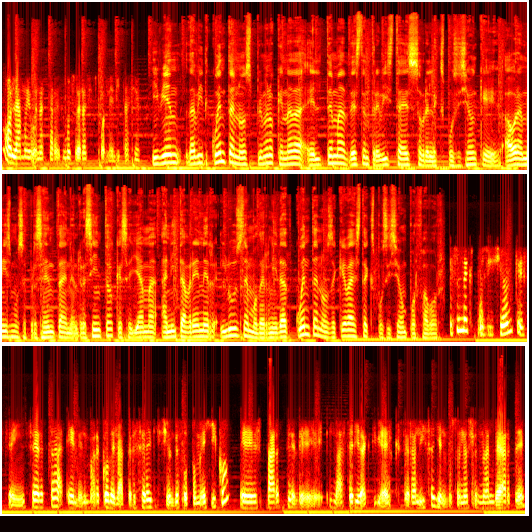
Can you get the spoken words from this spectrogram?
Hola, muy buenas tardes. Muchas gracias por la invitación. Y bien, David, cuéntanos, primero que nada, el tema de esta entrevista es sobre la exposición que ahora mismo se presenta en el recinto, que se llama Anita Brenner, Luz de Modernidad. Cuéntanos de qué va esta exposición, por favor. Es una exposición que se inserta en el marco de la tercera edición de Foto México. Es parte de la serie de actividades que se realiza y el Museo Nacional de Arte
